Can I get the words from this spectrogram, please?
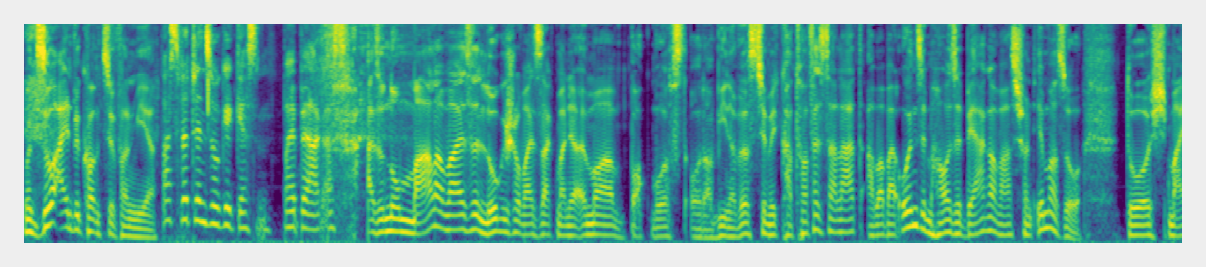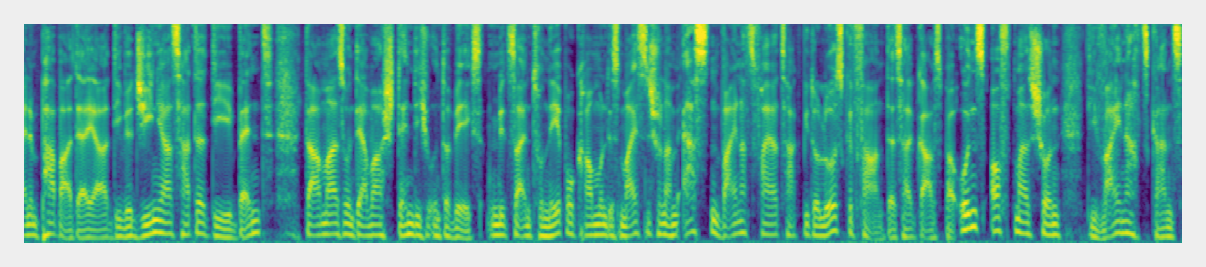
Und so einen bekommt sie von mir. Was wird denn so gegessen bei Bergers? Also normalerweise, logischerweise sagt man ja immer, Bockwurst oder Wiener Würstchen mit Kartoffelsalat. Aber bei uns im Hause Berger war es schon immer so. Durch meinen Papa, der ja die Virginias hatte, die Band damals, und der war ständig unterwegs mit seinem Tourneeprogramm und ist meistens schon am ersten Weihnachtsfeiertag wieder losgefahren. Deshalb gab es bei uns oftmals schon die Weihnachtsgans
